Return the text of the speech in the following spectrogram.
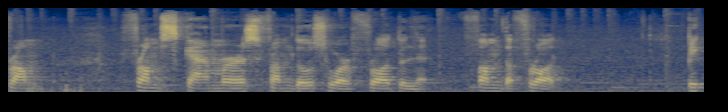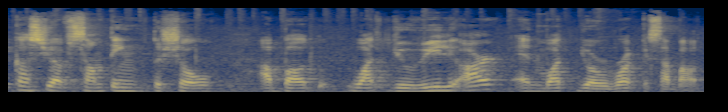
from from scammers, from those who are fraudulent, from the fraud. Because you have something to show about what you really are and what your work is about.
